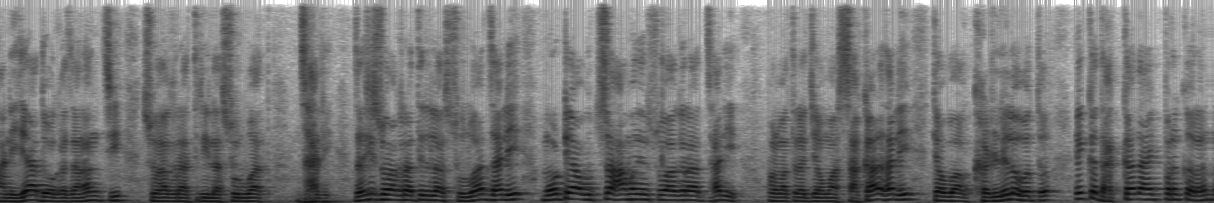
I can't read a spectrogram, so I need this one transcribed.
आणि या दोघा जणांची सुहागरात्रीला सुरुवात झाली. जशी सुहागरात्रीला सुरुवात झाली मोठ्या उत्साहामध्ये सुहागरात झाली. पण मात्र जेव्हा सकाळ झाली तेव्हा घडलेलं होतं. एक धक्कादायक प्रकरण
